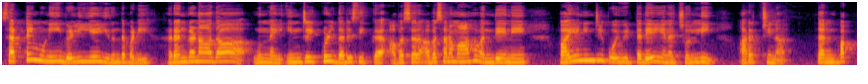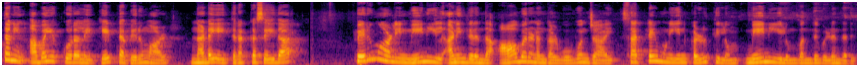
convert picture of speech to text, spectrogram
சட்டைமுனி வெளியே இருந்தபடி ரங்கநாதா உன்னை இன்றைக்குள் தரிசிக்க அவசர அவசரமாக வந்தேனே பயனின்றி போய்விட்டதே எனச் சொல்லி அரற்றினார். தன் பக்தனின் அபயக் குரலை கேட்ட பெருமாள் நடையை திறக்க செய்தார். பெருமாளின் மேனியில் அணிந்திருந்த ஆபரணங்கள் ஒவ்வொன்றாய் சட்டை முனியின் கழுத்திலும் மேனியிலும் வந்து விழுந்தது.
